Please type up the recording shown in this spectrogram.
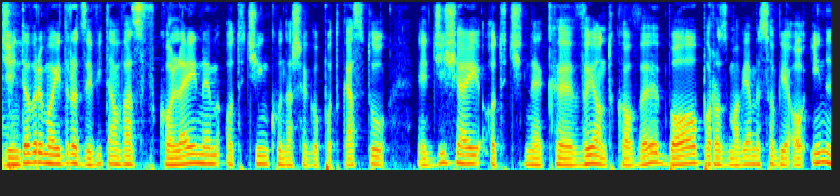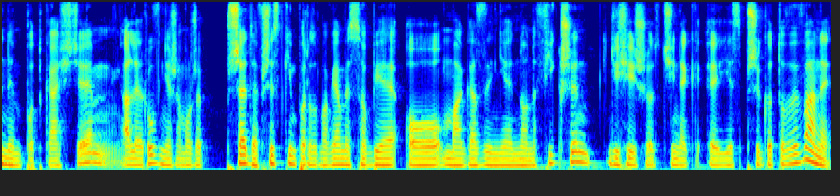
Dzień dobry moi drodzy, witam Was w kolejnym odcinku naszego podcastu. Dzisiaj odcinek wyjątkowy, bo porozmawiamy sobie o innym podcaście, ale również, a może przede wszystkim porozmawiamy sobie o magazynie Nonfiction. Dzisiejszy odcinek jest przygotowywany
